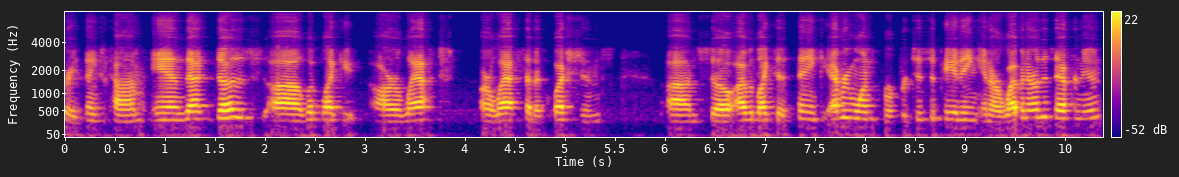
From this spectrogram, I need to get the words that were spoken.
Great, thanks, Tom. And that does uh, look like our last our last set of questions. Um, so I would like to thank everyone for participating in our webinar this afternoon.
